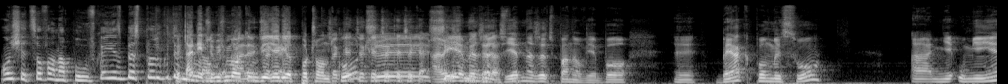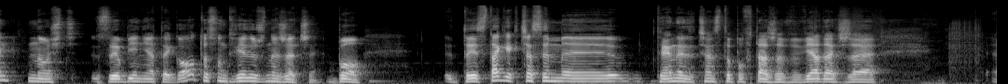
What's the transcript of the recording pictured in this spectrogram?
on się cofa na połówkę i jest bezproduktywny. Pytanie, czy myśmy o tym czekaj, wiedzieli od początku, Czekaj, czekaj, czy czekaj, czekaj. Ale szyjemy jedna teraz? rzecz, jedna rzecz, panowie, bo y, brak pomysłu, a nieumiejętność zrobienia tego, to są dwie różne rzeczy, bo to jest tak, jak czasem y, trener często powtarza w wywiadach, że y,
